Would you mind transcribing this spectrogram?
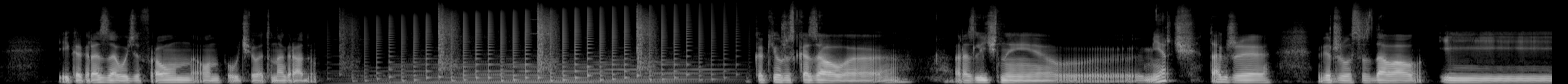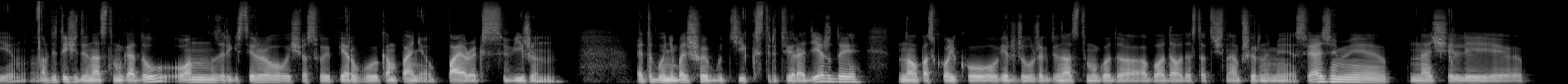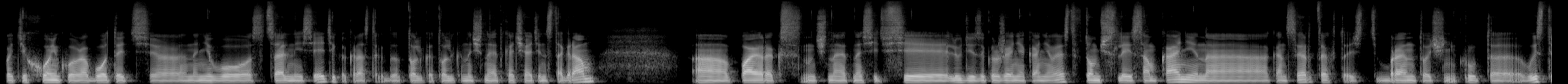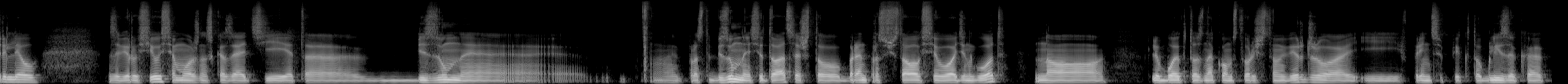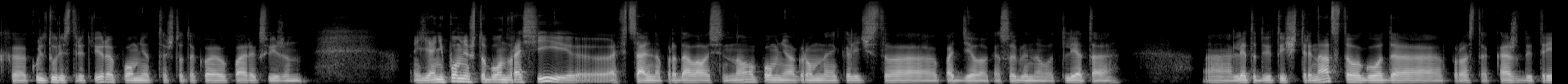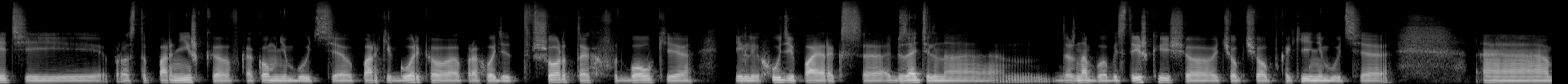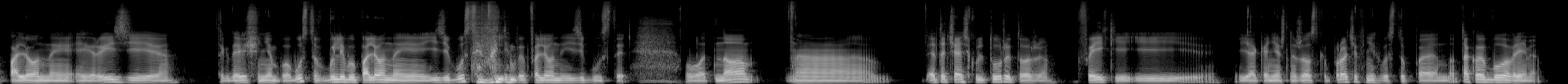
И как раз за the Throne он получил эту награду. Как я уже сказал, э, различный э, мерч также Virgil создавал. И в 2012 году он зарегистрировал еще свою первую компанию Pyrex Vision – это был небольшой бутик стритвир одежды, но поскольку Virgil уже к 2012 году обладал достаточно обширными связями, начали потихоньку работать э, на него социальные сети, как раз тогда только-только начинает качать Инстаграм. Pyrex начинают носить все люди из окружения Kanye West, в том числе и сам Kanye на концертах. То есть бренд очень круто выстрелил завирусился, можно сказать, и это безумная, э, просто безумная ситуация, что бренд просуществовал всего один год, но любой, кто знаком с творчеством Вирджила и, в принципе, кто близок к культуре стритвира, помнит, что такое Pyrex Vision. Я не помню, чтобы он в России э, официально продавался, но помню огромное количество подделок, особенно вот лето а, лето 2013 года просто каждый третий просто парнишка в каком-нибудь э, парке Горького проходит в шортах, футболке или худи Pyrex. Обязательно должна была быть стрижка еще, чоп-чоп, какие-нибудь э, э паленые Air Yeezy. Тогда еще не было Boost ов. Были бы паленые Yeezy Boost ы, были бы паленые Yeezy Boost ы. Вот. Но э, это часть культуры тоже фейки, и я, конечно, жестко против них выступаю, но такое было время.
